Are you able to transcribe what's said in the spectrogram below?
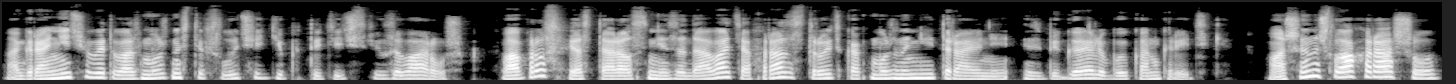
Ограничивает возможности в случае гипотетических заварушек. Вопросов я старался не задавать, а фразы строить как можно нейтральнее, избегая любой конкретики. Машина шла хорошо,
